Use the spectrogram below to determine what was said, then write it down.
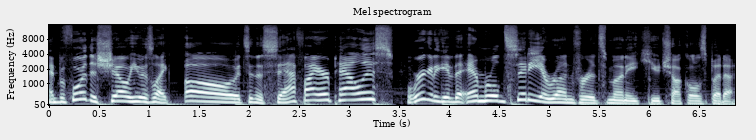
And before the show, he was like, Oh, it's in the Sapphire Palace? We're going to give the Emerald City a run for its money. Cue chuckles. But uh,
